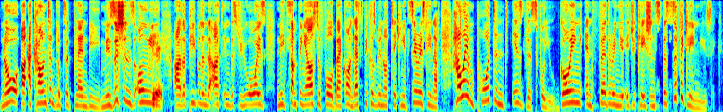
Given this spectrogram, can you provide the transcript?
No uh, accountant looks at plan B. Musicians only Yes. are the people in the arts industry who always need something else to fall back on. That's because we're not taking it seriously enough. How important is this for you, going and furthering your education specifically in music?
